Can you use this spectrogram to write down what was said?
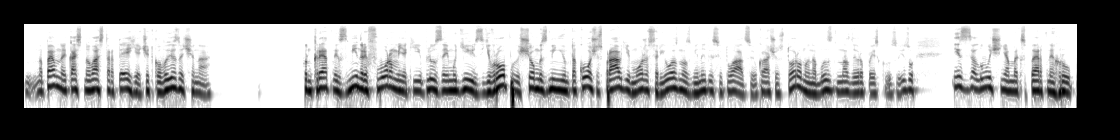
напевно, якась нова стратегія, чітко визначена, конкретних змін, реформ, які плюс взаємодіють з Європою, що ми змінюємо такого, що справді може серйозно змінити ситуацію у кращу сторону і наблизити нас до Європейського Союзу із залученням експертних груп,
